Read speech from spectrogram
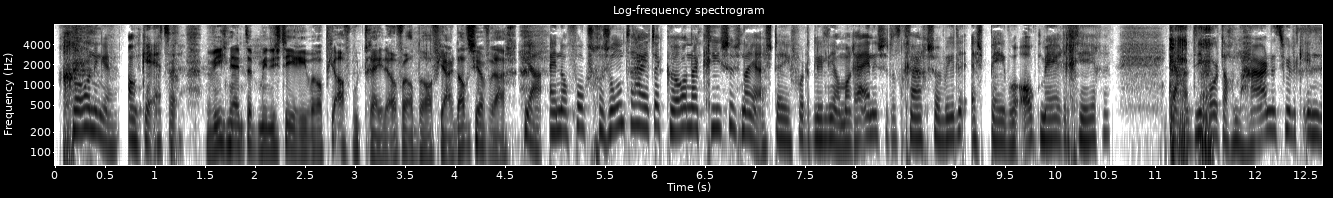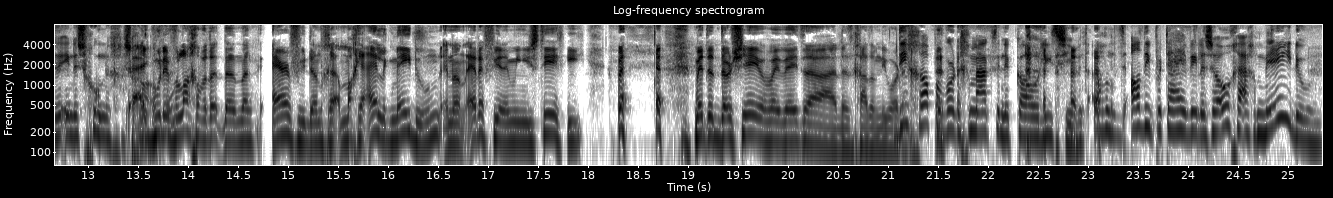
Groningen-enquête. Wie neemt het ministerie waarop je af moet treden over anderhalf jaar? Dat is jouw vraag. Ja, en dan volksgezondheid, de coronacrisis. Nou ja, stel je voor dat Lilian Marijnissen dat graag zou willen. SP wil ook meeregeren. Ja, die wordt dan haar natuurlijk in de, in de schoenen Ja, geschoven. ik moet even lachen, want dan, dan erf je, dan mag je eindelijk meedoen. En dan erf je een ministerie met een dossier waarvan je weet, ah, dat gaat hem niet worden. Die grappen worden gemaakt in de coalitie. Want al, al die partijen willen zo graag meedoen.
